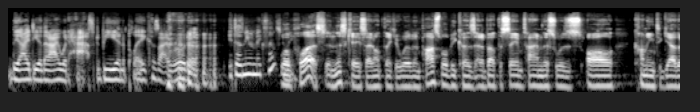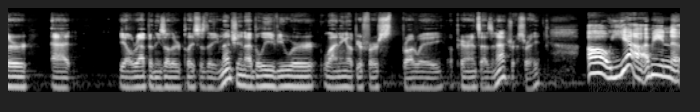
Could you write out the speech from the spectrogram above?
the idea that I would have to be in a play because I wrote it, it doesn't even make sense to Well, plus in this case, I don't think it would have been possible because at about the same time this was all coming together at Yale Rep and these other places that you mentioned, I believe you were lining up your first Broadway appearance as an actress, right? Oh yeah, I mean,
